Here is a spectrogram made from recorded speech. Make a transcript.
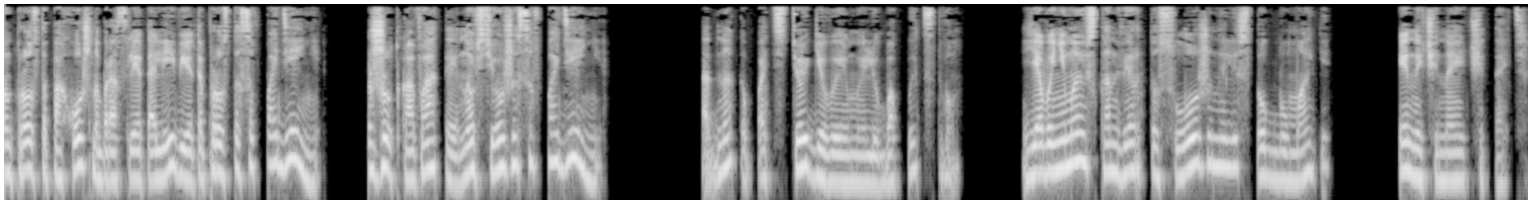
он просто похож на браслет Оливии, это просто совпадение. Жутковатое, но все же совпадение. Однако, подстегиваемый любопытством, я вынимаю с конверта сложенный листок бумаги и начинаю читать.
